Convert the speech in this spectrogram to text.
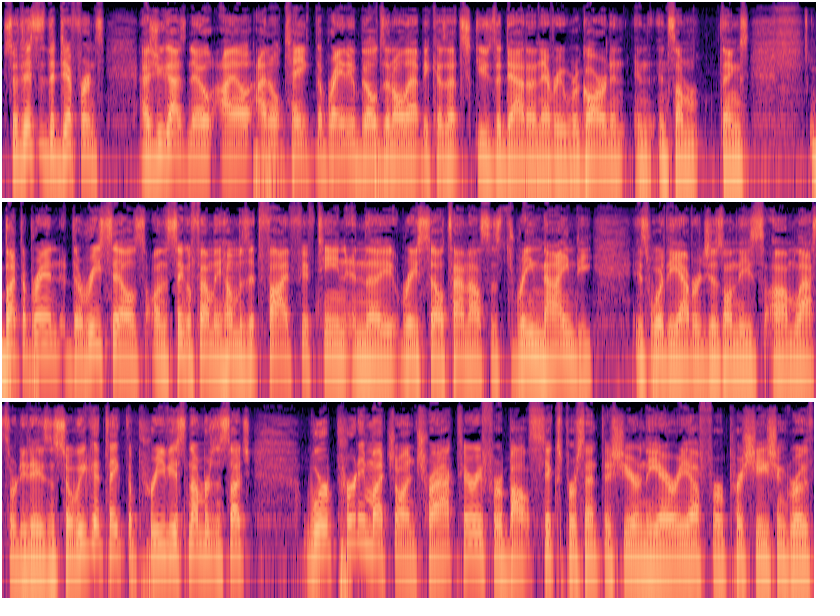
So this is the difference. As you guys know, I I don't take the brand new builds and all that because that skews the data in every regard in, in, in some things. But the brand the resales on the single family home is at 515 and the resale townhouse is 390 is where the average is on these um, last 30 days. And so we could take the previous numbers and such. We're pretty much on track, Terry, for about 6% this year in the area for appreciation growth,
